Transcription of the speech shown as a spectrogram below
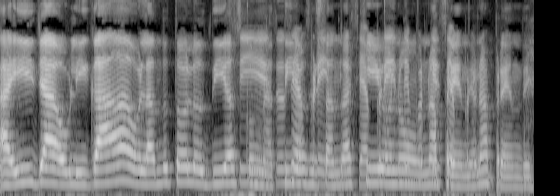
Ahí ya obligada, hablando todos los días con nativos, estando aquí, uno, uno aprende, uno aprende.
